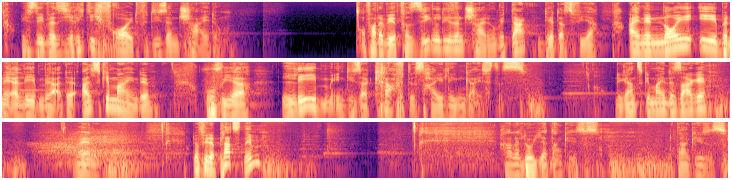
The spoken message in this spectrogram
Und ich sehe, wer sich richtig freut für diese Entscheidung. Und Vater, wir versiegeln diese Entscheidung. Wir danken dir, dass wir eine neue Ebene erleben werden als Gemeinde, wo wir leben in dieser Kraft des Heiligen Geistes. Und die ganze Gemeinde sage, Amen. Dürft wieder Platz nehmen? Halleluja, danke Jesus. Danke Jesus.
